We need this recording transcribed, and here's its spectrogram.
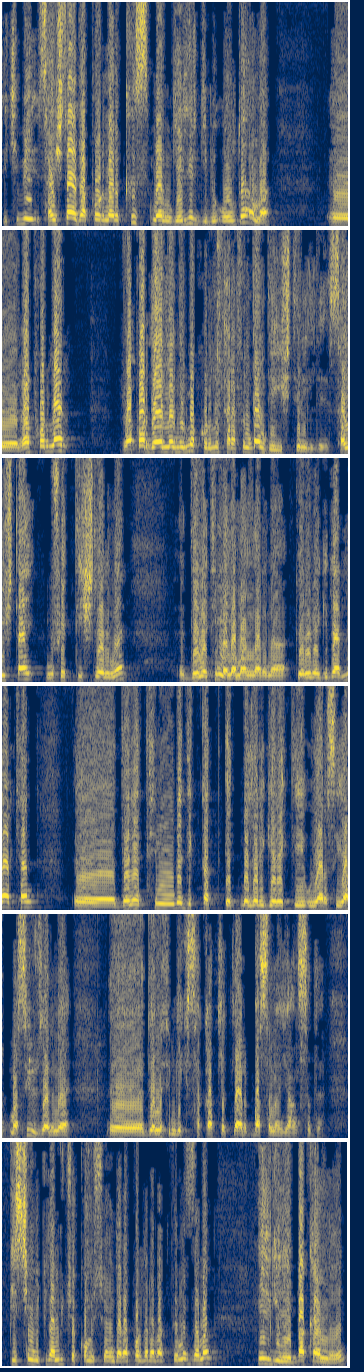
2000 Sayıştay raporları kısmen gelir gibi oldu ama e, raporlar rapor değerlendirme kurulu tarafından değiştirildi. Sayıştay müfettişlerine e, denetim elemanlarına göreve giderlerken e, denetimde dikkat etmeleri gerektiği uyarısı yapması üzerine e, denetimdeki sakatlıklar basına yansıdı. Biz şimdi Plan Bütçe Komisyonu'nda raporlara baktığımız zaman ilgili bakanlığın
